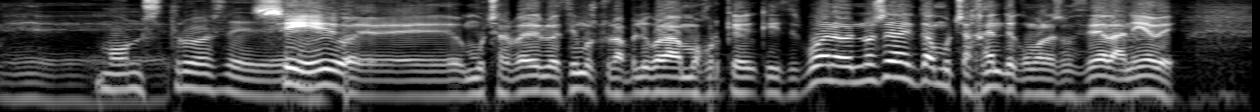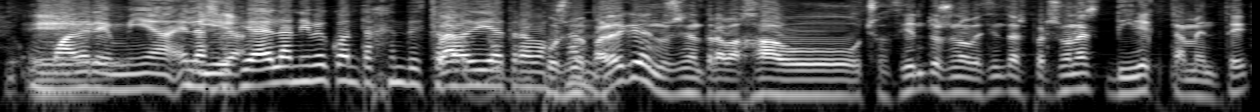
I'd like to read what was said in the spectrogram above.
eh, monstruos de... de- Sí, eh, muchas veces lo decimos que una película a lo mejor que, que dices, bueno, no se necesita mucha gente como La Sociedad de la Nieve. Eh, Madre mía, en la Sociedad de la Nieve, ¿cuánta gente está cada día Claro, trabajando? Pues me parece que nos han trabajado 800 o 900 personas directamente,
